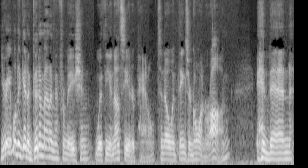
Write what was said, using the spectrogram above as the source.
you're able to get a good amount of information with the annunciator panel to know when things are going wrong. And then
